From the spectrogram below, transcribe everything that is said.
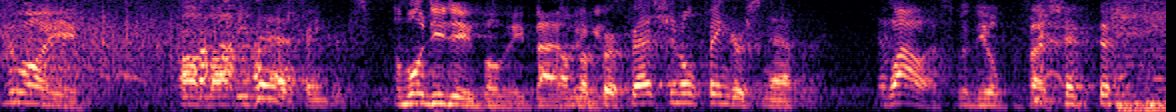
Who are you? I'm Bobby Badfingers. And what do you do, Bobby? Bad I'm a professional finger snapper. wow us with your profession.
